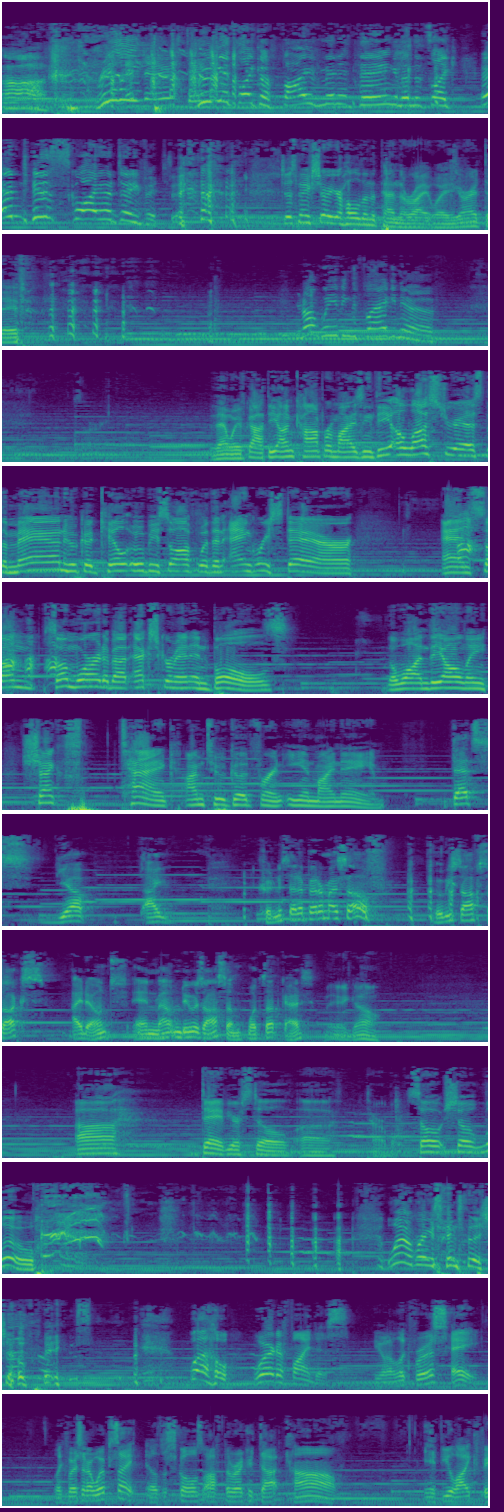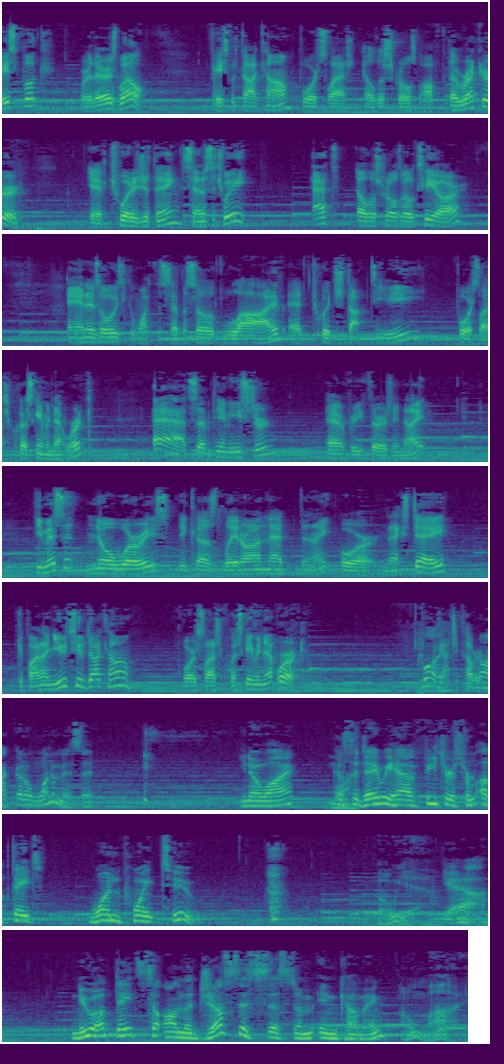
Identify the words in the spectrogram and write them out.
Ah, really? Who gets like a five minute thing and then it's like, and his Squire David? Just make sure you're holding the pen the right way. You alright, Dave? You're not waving the flag enough. Then we've got the uncompromising, the illustrious, the man who could kill Ubisoft with an angry stare, and some some word about excrement and bulls. The one, the only, Shank Tank. I'm too good for an E in my name. That's yep. I couldn't have said it better myself. Ubisoft sucks. I don't, and Mountain Dew is awesome. What's up, guys? There you go. Uh, Dave, you're still uh terrible. So, so Lou. Lou, bring us into the show, please. Whoa, where to find us? You want to look for us? Hey, look for us at our website, Elder Scrolls Off the elderscrollsofftherecord.com. If you like Facebook, we're there as well. Facebook.com forward slash Elder Scrolls Off the Record. If Twitter's your thing, send us a tweet at Elder Scrolls OTR. And as always, you can watch this episode live at twitch.tv forward slash Quest Gaming Network at 7 p.m. Eastern every Thursday night. If you miss it, no worries, because later on that night or next day, you can find it on youtube.com forward slash Quest Gaming Network. But Got you covered. you're not going to want to miss it. You know why? Because today we have features from update 1.2. Oh yeah. Yeah. New updates to, on the justice system incoming. Oh my.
